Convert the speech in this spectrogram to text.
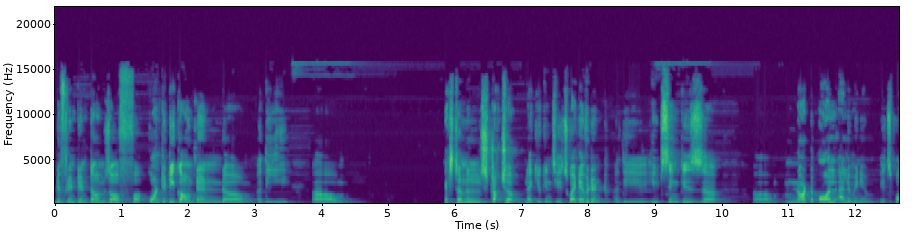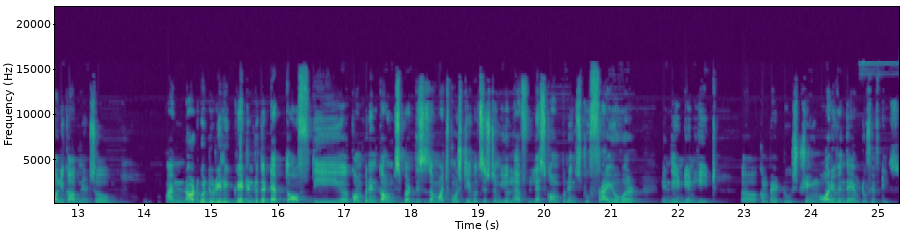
different in terms of uh, quantity count and uh, the um, external structure. Like you can see, it's quite evident. The heat sink is not all aluminum; it's polycarbonate. So I'm not going to really get into the depth of the uh, component counts, but this is a much more stable system. You'll have less components to fry over in the Indian heat uh, compared to string or even the M250s.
